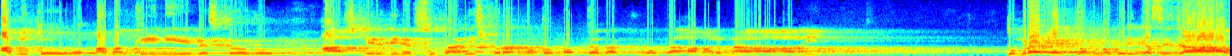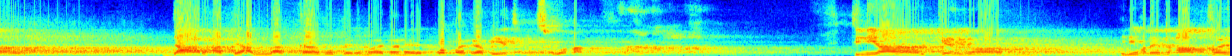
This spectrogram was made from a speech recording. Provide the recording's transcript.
আমি তো আমাকে নিয়ে ব্যস্ত আজকের দিনের সুপারিশ করার মতো মর্যাদা, ক্ষমতা আমার নাই। তোমরা একজন নবীর কাছে যাও। যার হাতে আল্লাহ কামতের ময়দানের পতাকা দিয়েছেন সুহান তিনি আর কেউ নন। তিনি হলেন আফয়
